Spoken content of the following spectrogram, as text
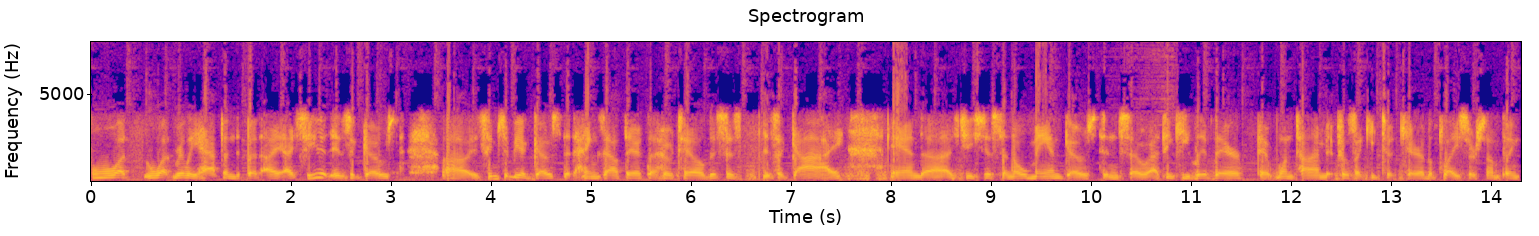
what what really happened. But I, I see it as a ghost. Uh, it seems to be a ghost that hangs out there at the hotel. This is is a guy, and uh, he's just an old man ghost. And so, I think he lived there at one time. It feels like he took care of the place or something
